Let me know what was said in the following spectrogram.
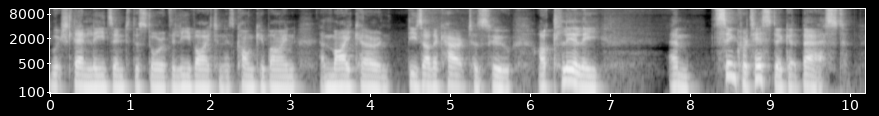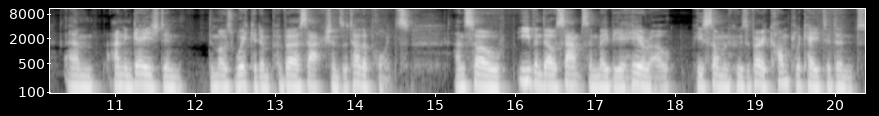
which then leads into the story of the Levite and his concubine and Micah and these other characters who are clearly um, syncretistic at best um, and engaged in the most wicked and perverse actions at other points. And so, even though Samson may be a hero, he's someone who's a very complicated and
